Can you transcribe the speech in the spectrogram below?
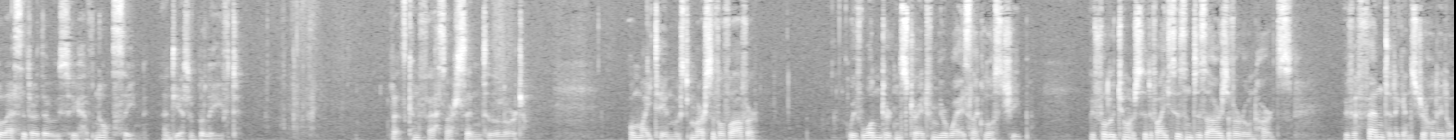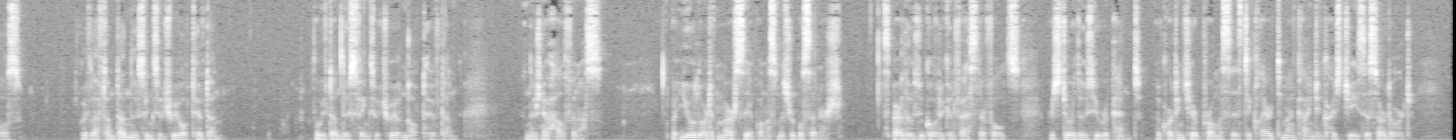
Blessed are those who have not seen and yet have believed. Let's confess our sin to the Lord. Almighty and most merciful Father, we've wandered and strayed from your ways like lost sheep. We've followed too much the devices and desires of our own hearts. We've offended against your holy laws. We've left undone those things which we ought to have done. We've done those things which we ought not to have done, and there's no health in us. But you, O Lord, have mercy upon us, miserable sinners. Spare those who go to confess their faults. Restore those who repent, according to your promises declared to mankind in Christ Jesus our Lord.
